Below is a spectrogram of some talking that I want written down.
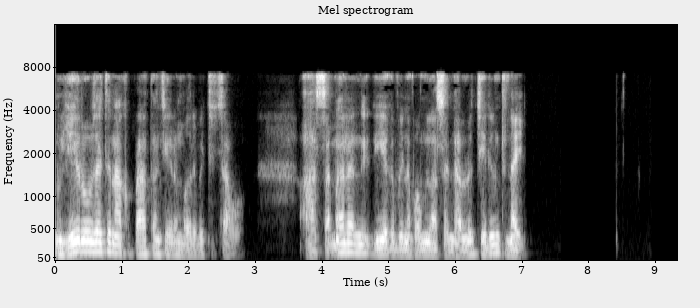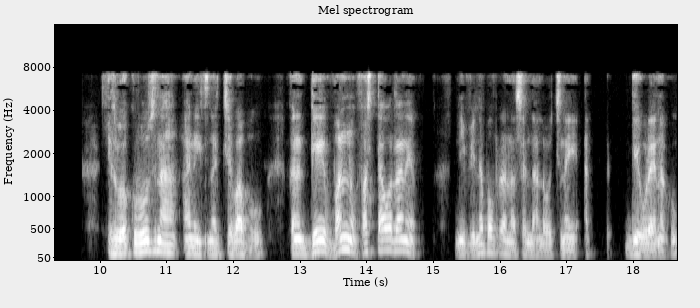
నువ్వు ఏ రోజైతే నాకు ప్రార్థన చేయడం మొదలుపెట్టించావో ఆ సమయంలో నీ యొక్క విన్నపములు నా సంఘాలలో చేరి ఉంటున్నాయి. ఇది ఒక రోజున ఆయన ఇచ్చిన జవాబు కానీ డే వన్ ఫస్ట్ అవర్లోనే నీ వినపములు నా సంఘాల్లో వచ్చినాయి దేవుడు ఆయనకు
